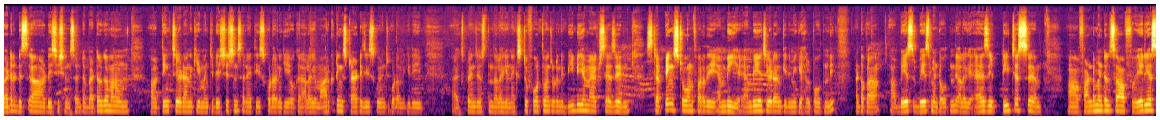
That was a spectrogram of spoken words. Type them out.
better డిస్ డెసిషన్స్ అంటే బెటర్గా మనం థింక్ చేయడానికి మంచి డెసిషన్స్ అనేవి తీసుకోవడానికి ఒక అలాగే మార్కెటింగ్ స్ట్రాటజీస్ గురించి కూడా మీకు ఇది ఎక్స్ప్లెయిన్ చేస్తుంది. అలాగే నెక్స్ట్ ఫోర్త్ వన్ చూడండి. BBM acts as a stepping stone for the MBA MBA చేయడానికి ఇది మీకు హెల్ప్ అవుతుంది. అంటే ఒక బేస్ బేస్మెంట్ అవుతుంది. అలాగే as it teachers fundamentals of various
